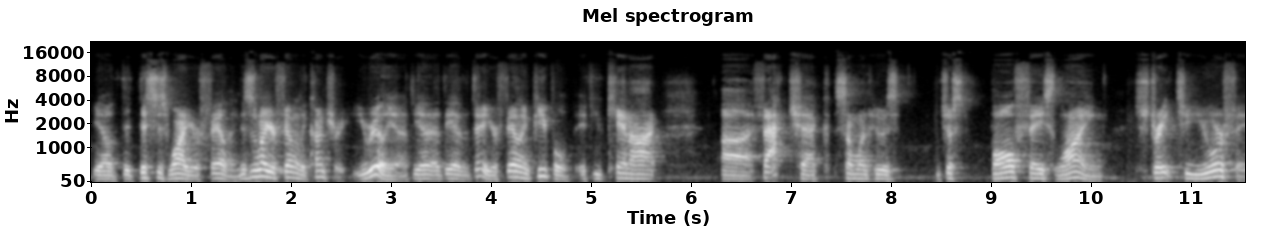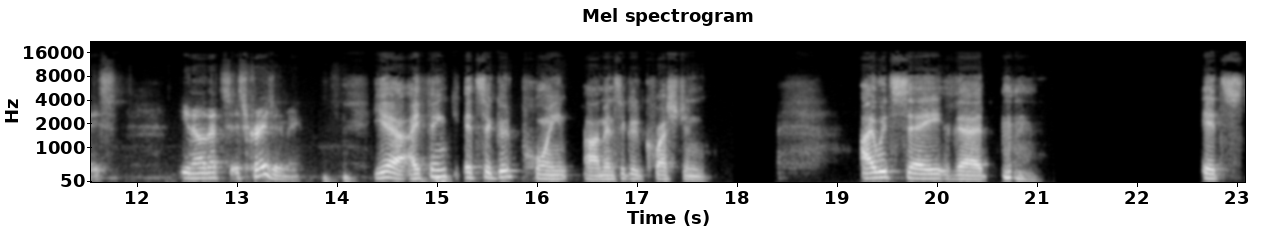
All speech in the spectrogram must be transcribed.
you know, th- this is why you're failing. This is why you're failing the country. You really, at the, at the end of the day, you're failing people if you cannot uh, fact check someone who is just ball face lying straight to your face. You know, that's it's crazy to me. Yeah, I think it's a good point, um, and it's a good question. I would say that it's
